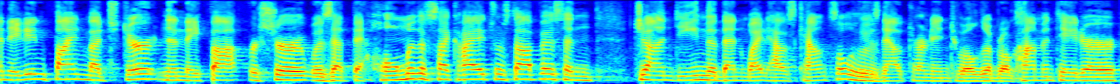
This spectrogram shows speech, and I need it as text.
and they didn't find much dirt. And then they thought for sure it was at the home of the psychiatrist's office. And John Dean, the then White House counsel, who's now turned into a liberal commentator,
